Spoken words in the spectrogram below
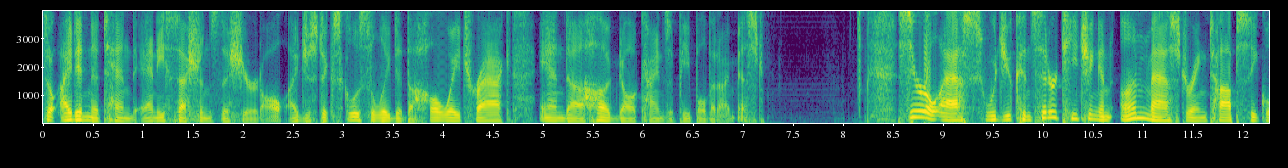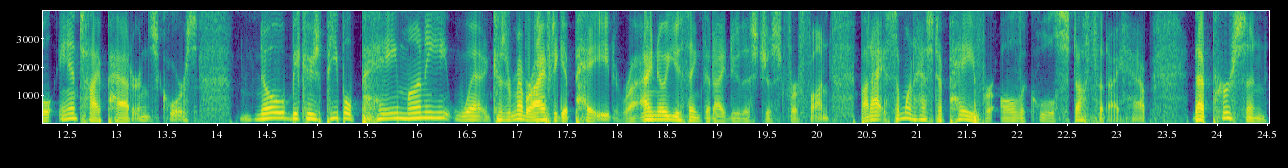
So I didn't attend any sessions this year at all. I just exclusively did the hallway track and uh, hugged all kinds of people that I missed. Cyril asks, would you consider teaching an unmastering top SQL anti-patterns course? No, because people pay money when, because remember, I have to get paid, right? I know you think that I do this just for fun, but I, someone has to pay for all the cool stuff that I have. That person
